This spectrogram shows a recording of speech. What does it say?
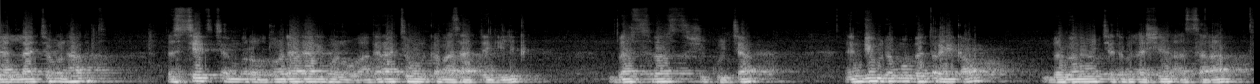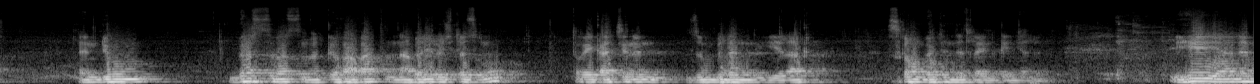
ያላቸውን ሀብት እሴት ጨምረው ተወዳዳሪ ሆነው ሀገራቸውን ከማሳደግ ይልቅ በርስ በርስ ሽኩቻ እንዲሁም ደግሞ በጥሬ ዕቃው በመሪዎች የተበላሸ አሰራር እንዲሁም በርስ በርስ መገፋፋት እና በሌሎች ተጽዕኖ ጥሬ ዕቃችንን ዝም ብለን እየላክን እስካሁን በድህነት ላይ እንገኛለን። ይሄ የዓለም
